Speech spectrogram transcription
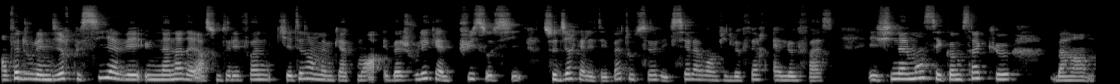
en fait, je voulais me dire que s'il y avait une nana derrière son téléphone qui était dans le même cas que moi, et eh ben, je voulais qu'elle puisse aussi se dire qu'elle n'était pas toute seule et que si elle avait envie de le faire, elle le fasse. Et finalement, c'est comme ça que, ben,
